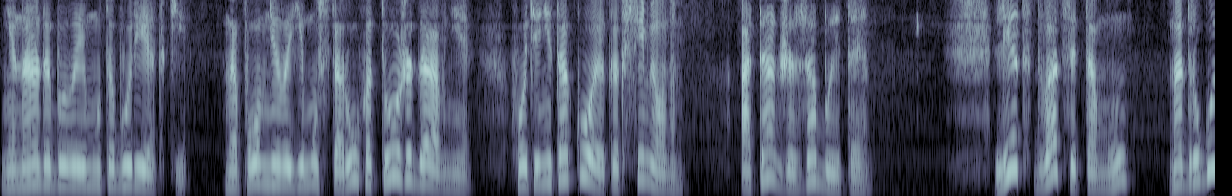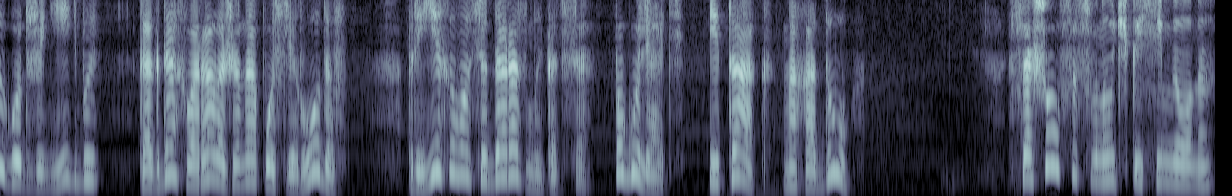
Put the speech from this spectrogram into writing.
Не надо было ему табуретки. Напомнила ему старуха тоже давнее, хоть и не такое, как с Семеном, а также забытое. Лет двадцать тому, на другой год женитьбы, когда хворала жена после родов, приехал он сюда размыкаться, погулять, и так, на ходу, сошелся с внучкой Семена,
